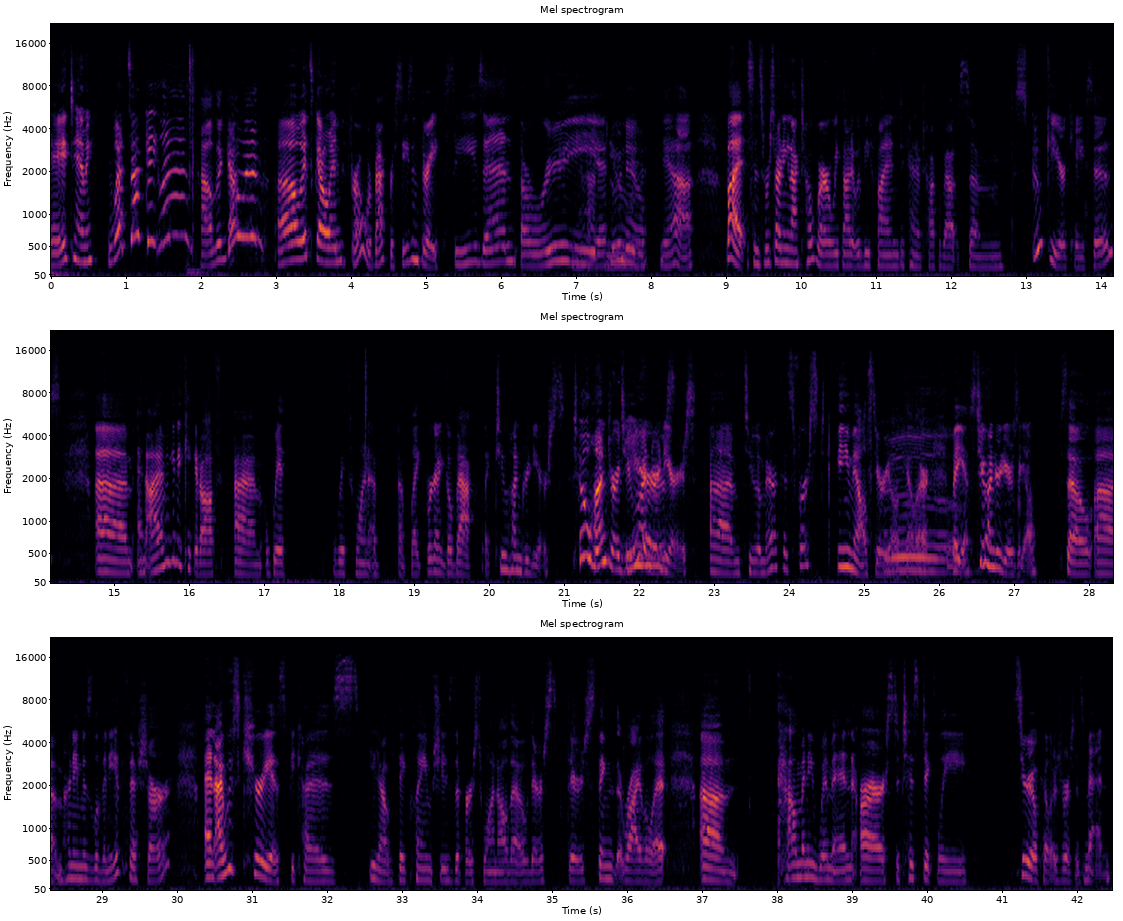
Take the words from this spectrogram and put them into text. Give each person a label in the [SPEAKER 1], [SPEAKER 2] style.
[SPEAKER 1] Hey, Tammy.
[SPEAKER 2] What's up, Kaitlin?
[SPEAKER 1] How's it going?
[SPEAKER 2] Oh, it's going.
[SPEAKER 1] Girl, we're back for season three.
[SPEAKER 2] Season three.
[SPEAKER 1] Yeah,
[SPEAKER 2] Who knew?
[SPEAKER 1] Yeah. But since we're starting in October, we thought it would be fun to kind of talk about some spookier cases. Um, and I'm going to kick it off um, with with one of, of like we're going to go back like 200 years.
[SPEAKER 2] 200
[SPEAKER 1] 200
[SPEAKER 2] years.
[SPEAKER 1] years um, to America's first female serial killer. But yes, 200 years ago. So um, her name is Lavinia Fisher. And I was curious because, you know, they claim she's the first one, although there's there's things that rival it. Um, how many women are statistically serial killers versus men?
